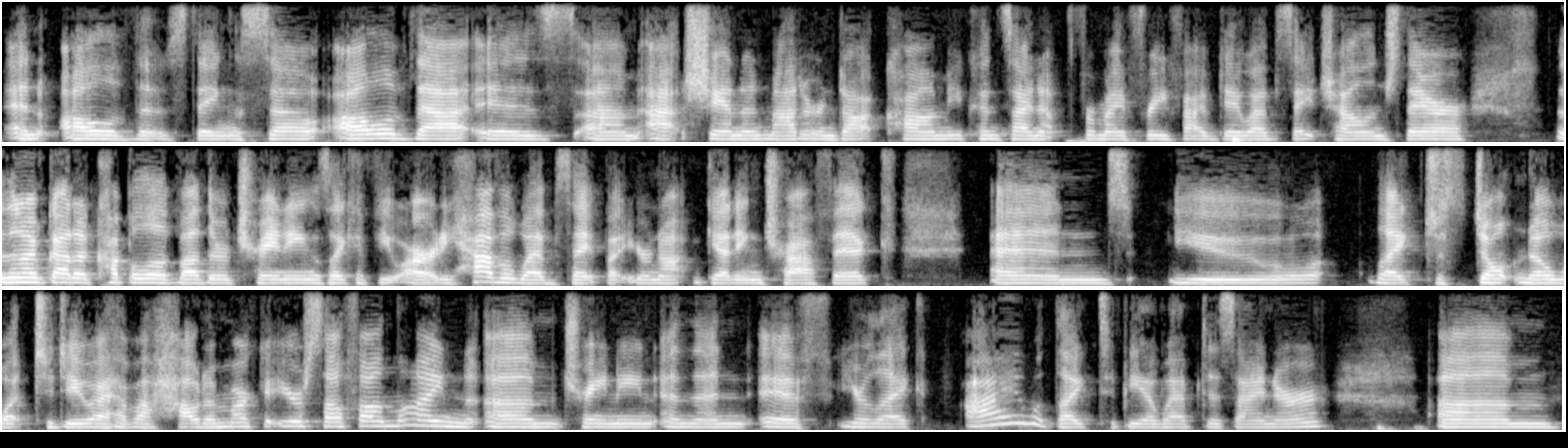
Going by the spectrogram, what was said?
and all of those things. So all of that is um, at shannonmattern.com. You can sign up for my free five day website challenge there. And then I've got a couple of other trainings, like if you already have a website, but you're not getting traffic and you like just don't know what to do i have a how to market yourself online um, training and then if you're like i would like to be a web designer um,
